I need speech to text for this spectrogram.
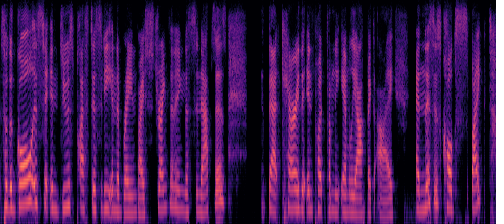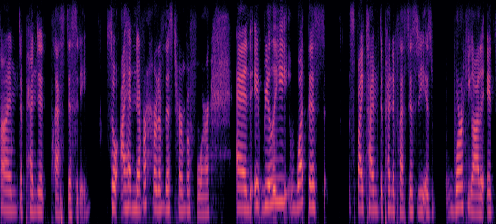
So the goal is to induce plasticity in the brain by strengthening the synapses that carry the input from the amblyopic eye. And this is called spike time dependent plasticity. So I had never heard of this term before. And it really, what this spike time dependent plasticity is working on it. It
